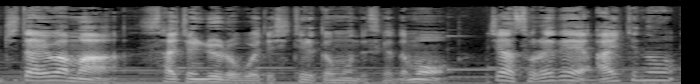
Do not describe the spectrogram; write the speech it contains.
自体はまあ最初にルールを覚えて知ってると思うんですけども、じゃあそれで相手の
